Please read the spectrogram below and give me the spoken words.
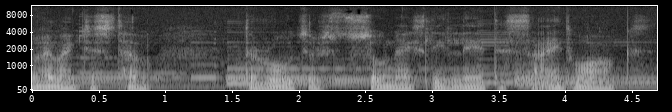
So I like just how the roads are so nicely lit the sidewalks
